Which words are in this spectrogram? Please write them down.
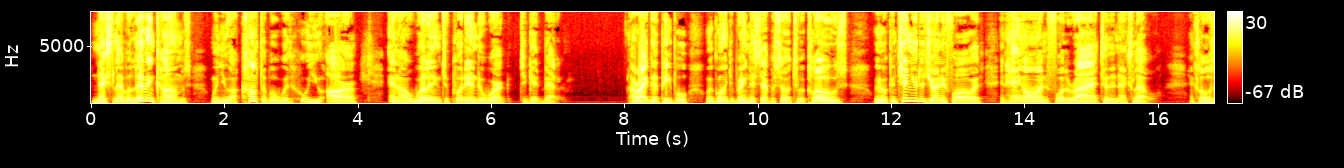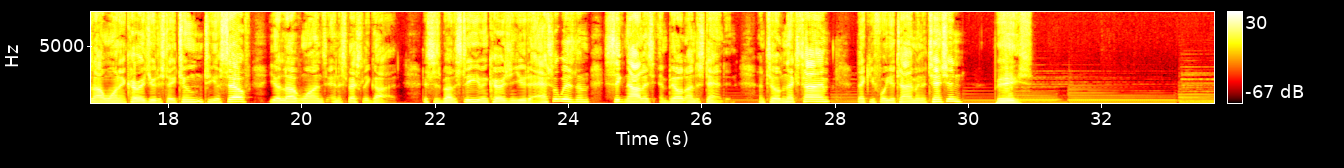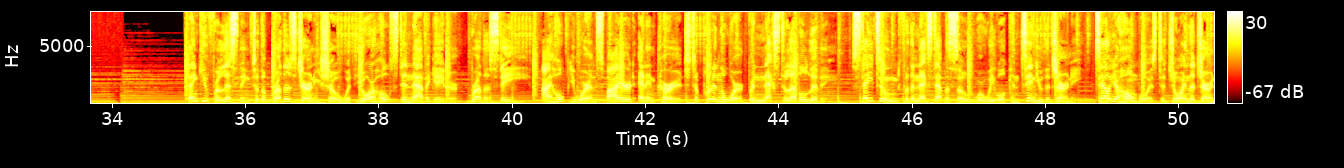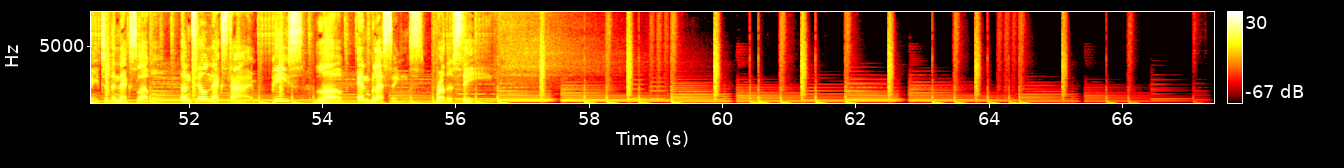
Next level living comes when you are comfortable with who you are and are willing to put in the work to get better. All right, good people, we're going to bring this episode to a close. We will continue the journey forward and hang on for the ride to the next level. In closing, I want to encourage you to stay tuned to yourself, your loved ones, and especially God. This is Brother Steve encouraging you to ask for wisdom, seek knowledge, and build understanding. Until next time, thank you for your time and attention. Peace. Thank you for listening to the Brothers Journey Show with your host and navigator, Brother Steve. I hope you were inspired and encouraged to put in the work for next level living. Stay tuned for the next episode where we will continue the journey. Tell your homeboys to join the journey to the next level. Until next time, peace, love, and blessings. Brother Steve.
